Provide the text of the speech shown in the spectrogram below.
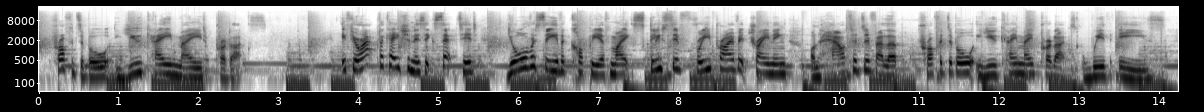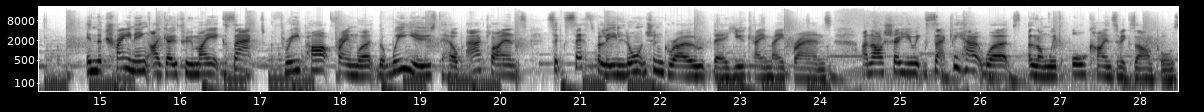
profitable UK made products. If your application is accepted, you'll receive a copy of my exclusive free private training on how to develop profitable UK made products with ease. In the training, I go through my exact three part framework that we use to help our clients successfully launch and grow their UK made brands. And I'll show you exactly how it works along with all kinds of examples.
